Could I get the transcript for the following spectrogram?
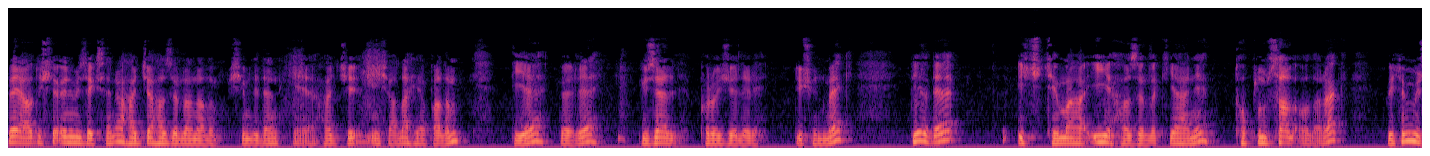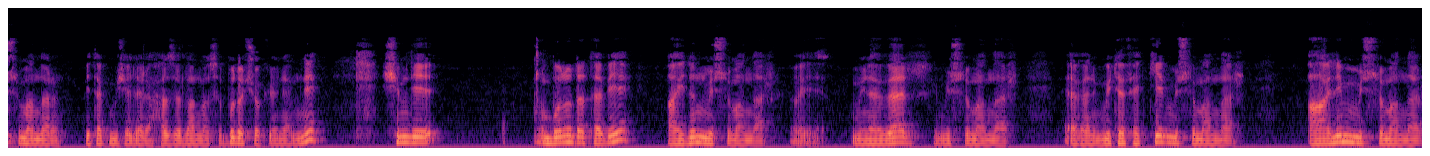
Veyahut işte önümüzdeki sene hacca hazırlanalım. Şimdiden e, haccı inşallah yapalım diye böyle güzel projeleri düşünmek. Bir de içtimai hazırlık yani toplumsal olarak bütün Müslümanların bir takım şeylere hazırlanması bu da çok önemli. Şimdi bunu da tabi aydın Müslümanlar, e, münevver Müslümanlar, efendim mütefekkir Müslümanlar, alim Müslümanlar,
